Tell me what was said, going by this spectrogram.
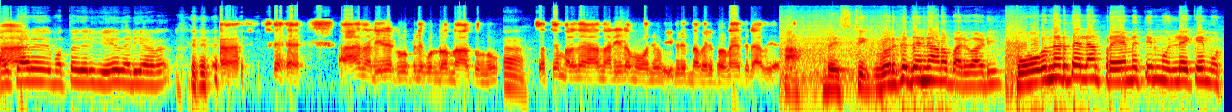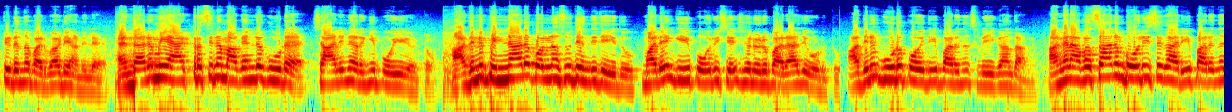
ആൾക്കാര് മൊത്തം വിചാരിക്കും ഏത് നടിയാണ്? ആ. നടിയുടെ ഗ്രൂപ്പിൽ കൊണ്ടുവന്നാക്കുന്നു. സത്യം പറഞ്ഞ ആ നടിയുടെ മോനും ഇവരും തമ്മിൽ പ്രണയത്തിലാവുകയാണ്. ഇവർക്ക് തന്നെയാണോ പരിപാടി? പോകുന്നിടത്തെല്ലാം പ്രേമത്തിന് മുന്നിലേക്ക് മുട്ടിടുന്ന പരിപാടിയാണല്ലേ? എന്തായാലും ഈ ആക്ട്രസിന്റെ മകന്റെ കൂടെ ശാലിനി ഇറങ്ങി പോയി കേട്ടോ. അതിന് പിന്നാലെ കൊല്ലം സുധി എന്ത് ചെയ്തു? മലയും കീ പോലീസ് സ്റ്റേഷനിൽ ഒരു പരാതി കൊടുത്തു. അതിനും കൂടെ പോയത് ഈ പറയുന്ന ശ്രീകാന്താണ്. അങ്ങനെ അവസാനം പോലീസുകാർ ഈ പറയുന്ന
